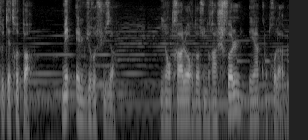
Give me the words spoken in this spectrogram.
Peut-être pas, mais elle lui refusa. Il entra alors dans une rage folle et incontrôlable.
